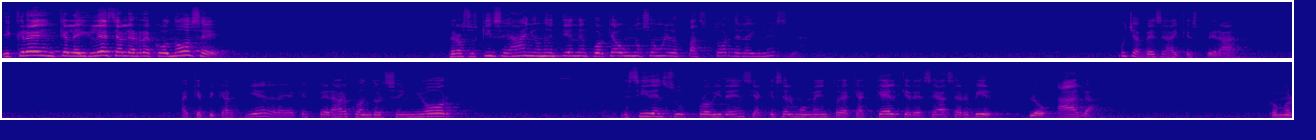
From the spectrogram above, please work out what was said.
y creen que la iglesia les reconoce. Pero a sus 15 años no entienden por qué aún no son el pastor de la iglesia. Muchas veces hay que esperar. Hay que picar piedra y hay que esperar cuando el Señor decide en su providencia que es el momento de que aquel que desea servir lo haga. Como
